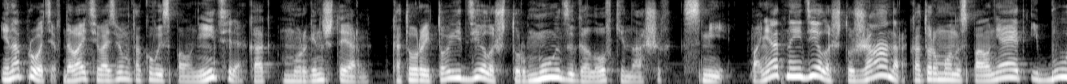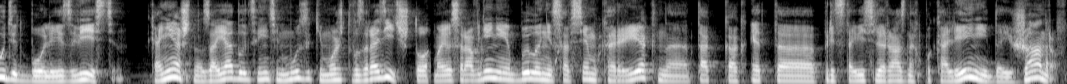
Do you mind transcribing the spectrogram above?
И напротив, давайте возьмем такого исполнителя, как Моргенштерн, который то и дело штурмует заголовки наших СМИ. Понятное дело, что жанр, которым он исполняет, и будет более известен. Конечно, заядлый ценитель музыки может возразить, что мое сравнение было не совсем корректно, так как это представители разных поколений, да и жанров.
